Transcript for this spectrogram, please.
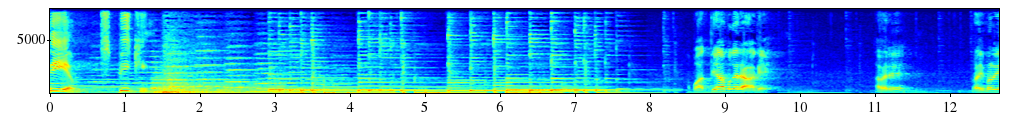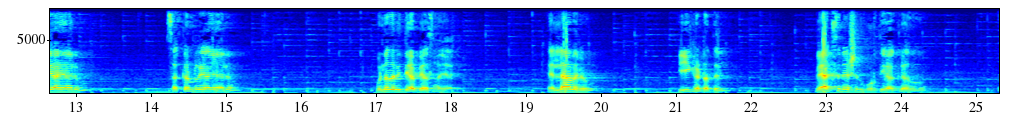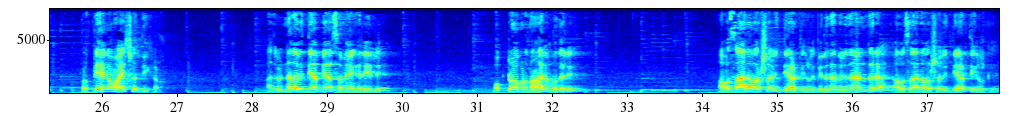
CM speaking അപ്പോൾ അധ്യാപകരാകെ അവർ primary ആയാലും secondary ആയാലും ഉന്നത വിദ്യാഭ്യാസമായാലും എല്ലാവരും ഈ ഘട്ടത്തിൽ വാക്സിനേഷൻ പൂർത്തിയാക്കുക എന്ന് പ്രത്യേകമായി ശ്രദ്ധിക്കണം. അത് ഉന്നത വിദ്യാഭ്യാസ മേഖലയിൽ ഒക്ടോബർ നാല് മുതൽ അവസാന വർഷ വിദ്യാർത്ഥികൾ ബിരുദ ബിരുദാനന്തര അവസാന വർഷ വിദ്യാർത്ഥികൾക്ക്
